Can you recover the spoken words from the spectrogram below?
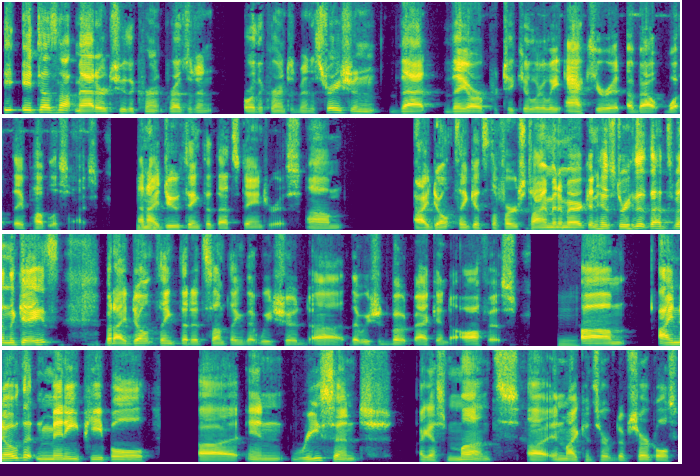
it, it does not matter to the current president or the current administration that they are particularly accurate about what they publicize. Mm-hmm. And I mm-hmm. do think that that's dangerous. Um, I don't think it's the first time in American history that that's been the case, but I don't think that it's something that we should uh, that we should vote back into office. Mm. Um, I know that many people uh, in recent, I guess, months uh, in my conservative circles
